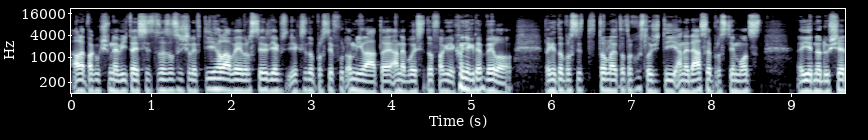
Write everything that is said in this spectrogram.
ale pak už nevíte, jestli to slyšeli v té hlavě, prostě jak, jak si to prostě furt omíláte, anebo jestli to fakt jako někde bylo. Tak je to prostě v tomhle je to trochu složitý a nedá se prostě moc jednoduše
